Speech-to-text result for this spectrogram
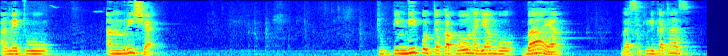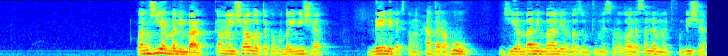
ametuamrisha tupindipo tutakapoona jambo baya basi tulikataza kwa njia mbalimbali kama inshallah tutakavyobainisha mbele katika muhadhara huu njia mbalimbali mbali ambazo mtume sallallahu alaihi wasallam ametufundisha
